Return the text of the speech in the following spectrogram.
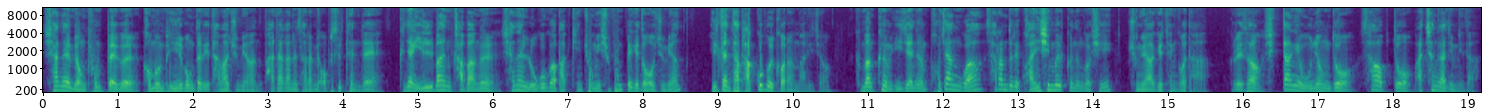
샤넬 명품백을 검은 비닐봉다리에 담아주면 받아가는 사람이 없을 텐데 그냥 일반 가방을 샤넬 로고가 박힌 종이 쇼핑백에 넣어주면 일단 다 바꿔볼 거란 말이죠. 그만큼 이제는 포장과 사람들의 관심을 끄는 것이 중요하게 된 거다. 그래서 식당의 운영도 사업도 마찬가지입니다.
